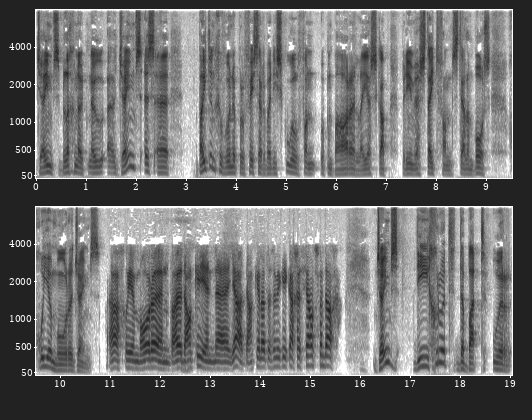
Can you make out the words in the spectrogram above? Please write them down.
James Blighnout. Nou uh, James is 'n uh, buitengewone professor by die skool van openbare leierskap by die Universiteit van Stellenbosch. Goeiemôre James. Ah, goeiemôre en baie dankie en uh, ja, dankie dat ons 'n bietjie kan gesels vandag. James, die groot debat oor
